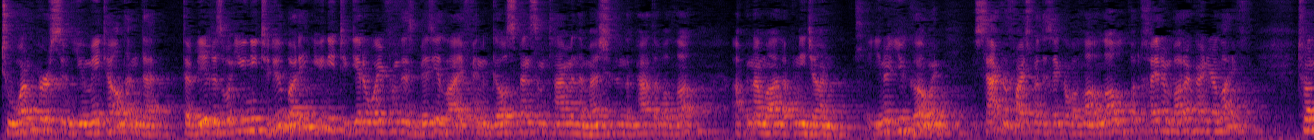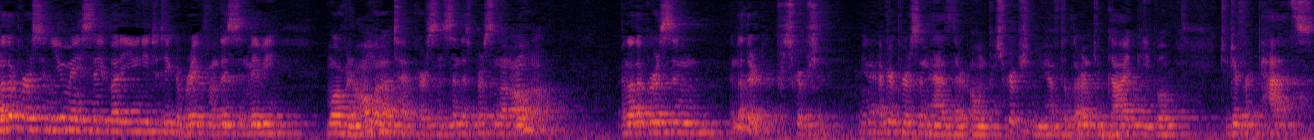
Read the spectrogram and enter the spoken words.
To one person, you may tell them that tabligh is what you need to do, buddy. You need to get away from this busy life and go spend some time in the masjid in the path of Allah apna mal, apni jan. You know, you go and sacrifice for the sake of Allah. Allah will put khair and barakah in your life. To another person, you may say, buddy, you need to take a break from this and maybe more of an umrah type person, send this person on umrah. Another person, another prescription. You know, every person has their own prescription. You have to learn to guide people to different paths.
